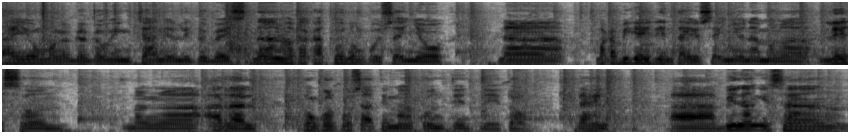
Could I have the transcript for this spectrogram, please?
tayong mga gagawing channel dito guys na makakatulong po sa inyo na makabigay din tayo sa inyo ng mga lesson, mga aral tungkol po sa ating mga content dito. Dahil ah, bilang isang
